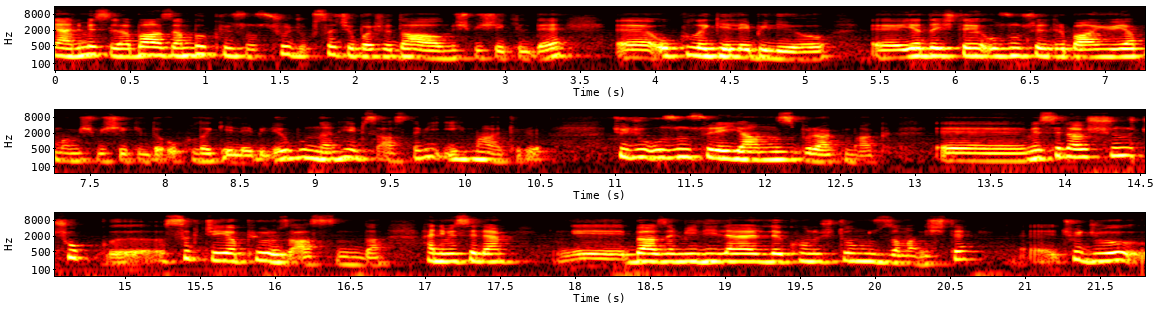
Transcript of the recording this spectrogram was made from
Yani mesela bazen bakıyorsunuz çocuk saçı başı dağılmış bir şekilde e, okula gelebiliyor e, ya da işte uzun süredir banyo yapmamış bir şekilde okula gelebiliyor. Bunların hepsi aslında bir ihmal türü. Çocuğu uzun süre yalnız bırakmak. E, mesela şunu çok e, sıkça yapıyoruz aslında. Hani mesela e, bazen velilerle konuştuğumuz zaman işte çocuğu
